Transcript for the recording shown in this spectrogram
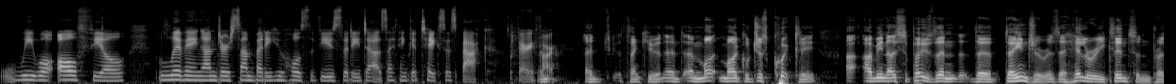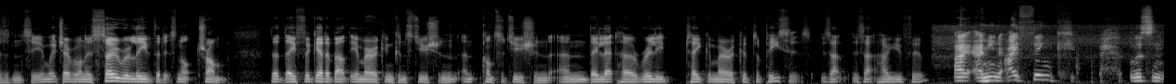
we will all feel living under somebody who holds the views that he does. I think it takes us back very far. And- and thank you. And, and, and Michael, just quickly, I, I mean, I suppose then the danger is a Hillary Clinton presidency in which everyone is so relieved that it's not Trump that they forget about the American Constitution and Constitution and they let her really take America to pieces. Is that is that how you feel? I, I mean, I think, listen,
